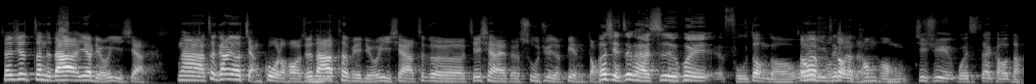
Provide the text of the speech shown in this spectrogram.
所以就真的大家要留意一下。那这刚刚有讲过了哈，所以大家特别留意一下这个接下来的数据的变动，而且这个还是会浮动的哦，会浮动的。通膨继续维持在高档，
